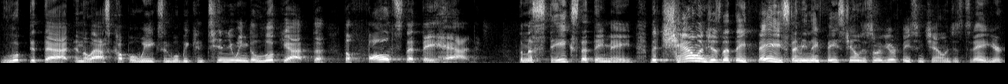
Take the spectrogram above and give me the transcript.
looked at that in the last couple weeks, and we'll be continuing to look at the, the faults that they had, the mistakes that they made, the challenges that they faced. I mean, they faced challenges. Some of you are facing challenges today. You're,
